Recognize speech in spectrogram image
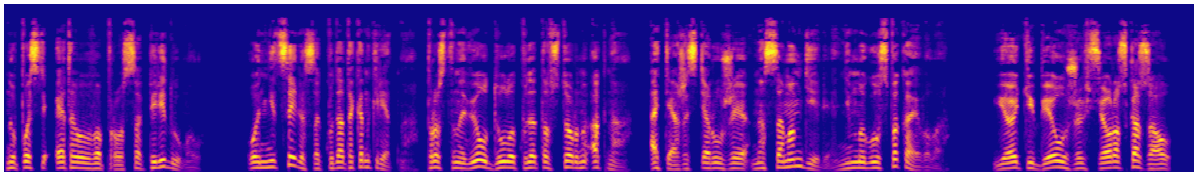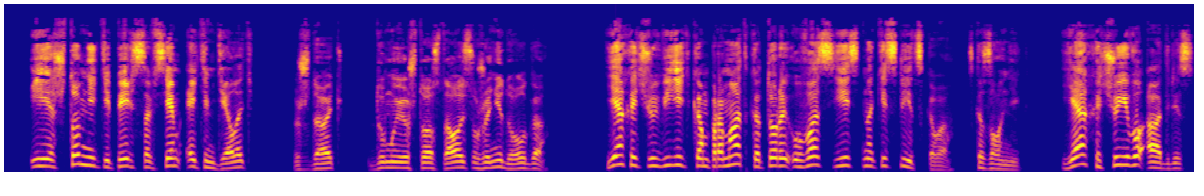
но после этого вопроса передумал. Он не целился куда-то конкретно, просто навел дуло куда-то в сторону окна, а тяжесть оружия на самом деле немного успокаивала. «Я тебе уже все рассказал». «И что мне теперь со всем этим делать?» «Ждать. Думаю, что осталось уже недолго». «Я хочу видеть компромат, который у вас есть на Кислицкого», — сказал Ник. «Я хочу его адрес.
